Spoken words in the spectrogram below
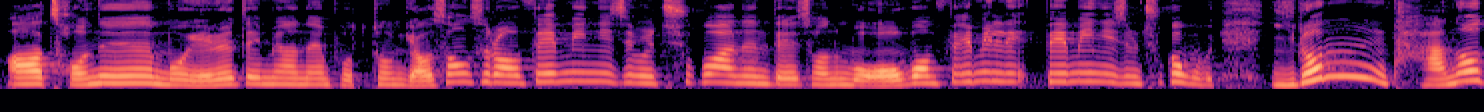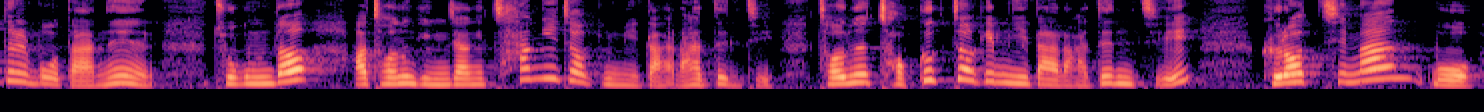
아, 저는 뭐 예를 들면은 보통 여성스러운 페미니즘을 추구하는데 저는 뭐 어번 페밀리, 페미니즘 추구하고 이런 단어들보다는 조금 더 아, 저는 굉장히 창의적입니다. 라든지 저는 적극적입니다. 라든지 그렇지만 뭐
